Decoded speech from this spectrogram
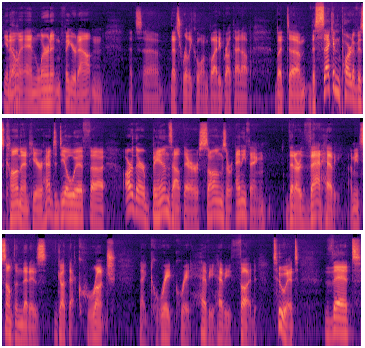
You know, and learn it and figure it out, and that's uh, that's really cool. I'm glad he brought that up. But um, the second part of his comment here had to deal with: uh, Are there bands out there, or songs, or anything that are that heavy? I mean, something that has got that crunch, that great, great, heavy, heavy thud to it that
